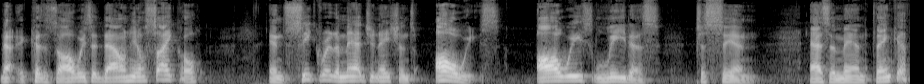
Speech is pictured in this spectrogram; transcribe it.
Now, because it's always a downhill cycle, and secret imaginations always, always lead us to sin. As a man thinketh,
